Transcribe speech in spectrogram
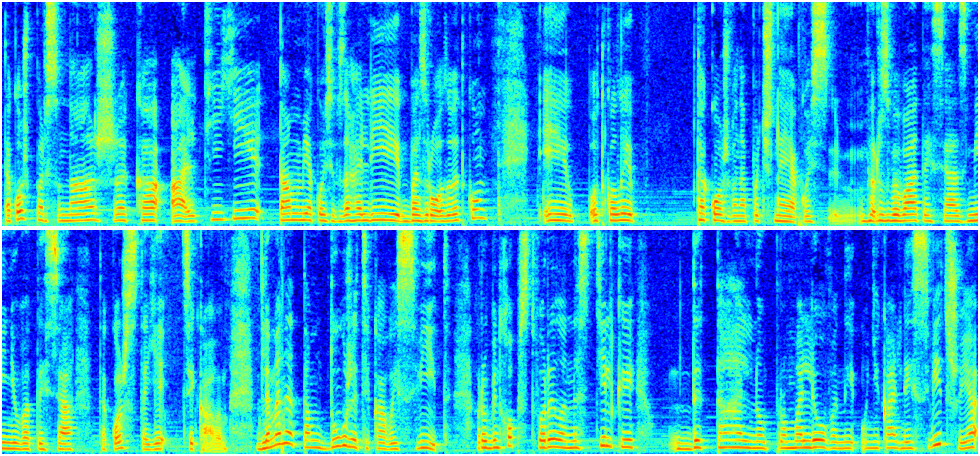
також персонажка Альтії там якось взагалі без розвитку. І от коли також вона почне якось розвиватися, змінюватися, також стає цікавим. Для мене там дуже цікавий світ. Робін Хоп створила настільки детально промальований унікальний світ, що я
